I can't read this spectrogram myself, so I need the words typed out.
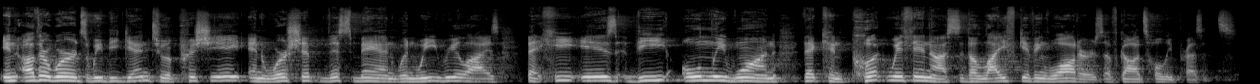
In other words, we begin to appreciate and worship this man when we realize that he is the only one that can put within us the life giving waters of God's holy presence.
